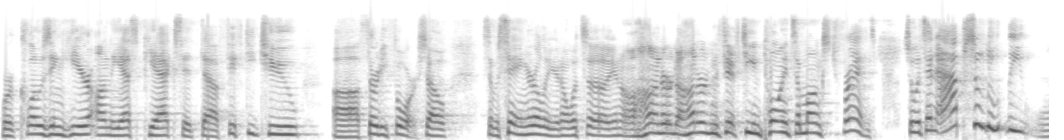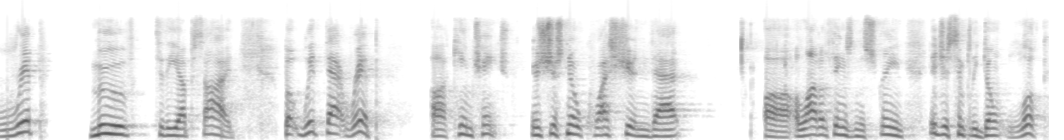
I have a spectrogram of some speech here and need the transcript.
we're closing here on the SPX at uh, 52 uh, 34. So, as I was saying earlier, you know, what's a you know 100, 115 points amongst friends. So it's an absolutely rip move to the upside. But with that rip uh, came change. There's just no question that uh, a lot of things on the screen they just simply don't look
